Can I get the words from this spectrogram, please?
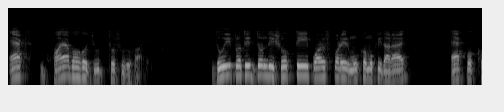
এক ভয়াবহ যুদ্ধ শুরু হয়। দুই প্রতিদ্বন্দ্বী শক্তি পরস্পরের মুখোমুখি দাঁড়ায়। এক পক্ষ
